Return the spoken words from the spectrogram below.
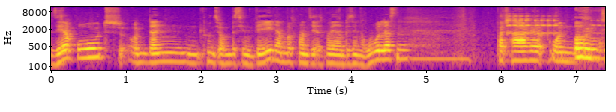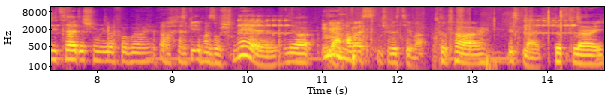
sehr rot und dann tun sie auch ein bisschen weh. Dann muss man sie erstmal wieder ein bisschen in Ruhe lassen. Ein paar Tage. Und Und die Zeit ist schon wieder vorbei. ach, das geht immer so schnell. Ja, Ja, aber es ist ein schönes Thema. total. Bis gleich. Bis gleich.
